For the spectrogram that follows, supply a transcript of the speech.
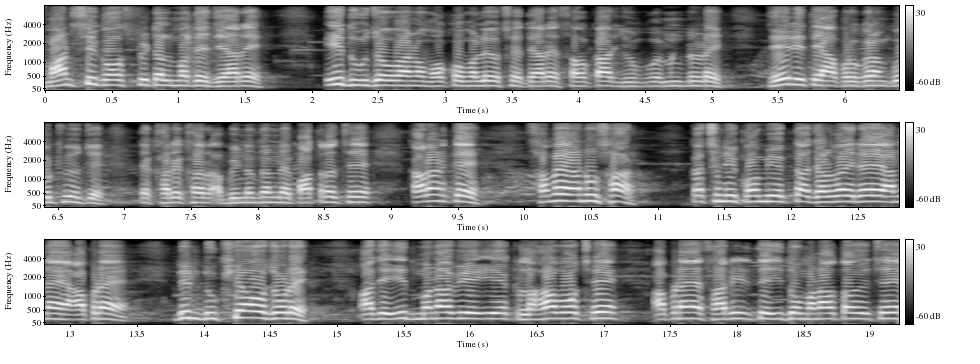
માનસિક હોસ્પિટલમાંથી જ્યારે ઈદ ઉજવવાનો મોકો મળ્યો છે, ત્યારે સહકાર યુવક મંડળે જે રીતે આ પ્રોગ્રામ ગોઠવ્યો છે તે ખરેખર અભિનંદનને પાત્ર છે. કારણ કે સમય અનુસાર કચ્છની કોમી એકતા જળવાઈ રહે અને આપણે દિન દુખિયાઓ જોડે આજે ઈદ મનાવીએ એ એક લહાવો છે. આપણે સારી રીતે ઈદો મનાવતા હોઈએ છીએ.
